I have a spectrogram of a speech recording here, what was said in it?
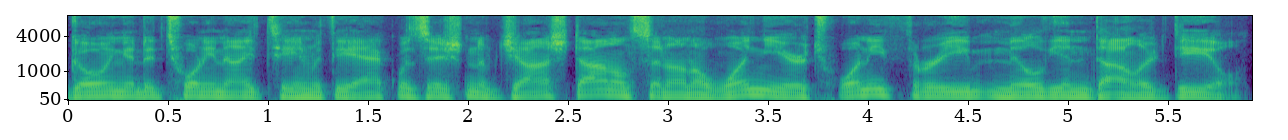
going into 2019 with the acquisition of Josh Donaldson on a one year, $23 million deal.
